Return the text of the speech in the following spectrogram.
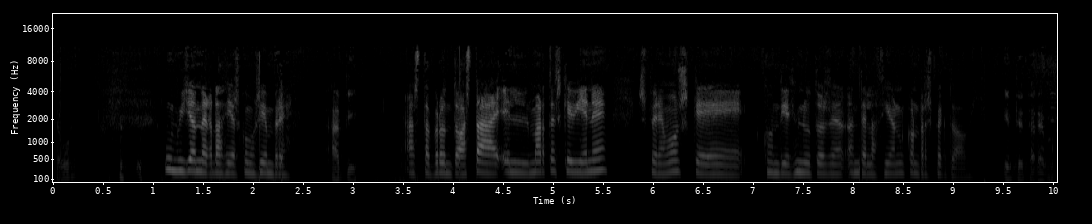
Seguro. Un millón de gracias, como siempre. A ti. Hasta pronto, hasta el martes que viene. Esperemos que con 10 minutos de antelación con respecto a hoy. Intentaremos.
